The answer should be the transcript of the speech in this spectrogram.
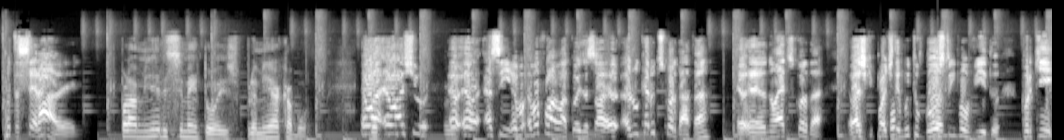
Puta, será, velho? Pra mim ele cimentou isso. Pra mim acabou. Eu, eu acho. Eu, eu, assim, eu, vou falar uma coisa só. Eu, não quero discordar, tá? Não é discordar. Eu acho que pode ter muito gosto envolvido. Porque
